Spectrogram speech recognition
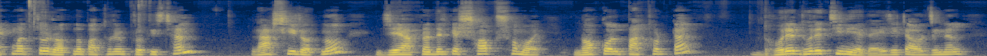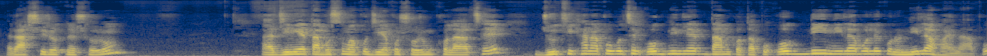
একমাত্র রত্ন পাথরের প্রতিষ্ঠান রাশি রত্ন, যে আপনাদেরকে সব সময় নকল পাথরটা ধরে ধরে চিনিয়ে দেয় যেটা অরিজিনাল রাশি রত্নের শোরুম। আর জিনিয়া তাবসুম আপু, জি আপু শোরুম খোলা আছে, জুথি খান আপু বলছেন অগ্নি নীলার দাম কত আপু? অগ্নি নীলা বলে কোনো নীলা হয় না আপু।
